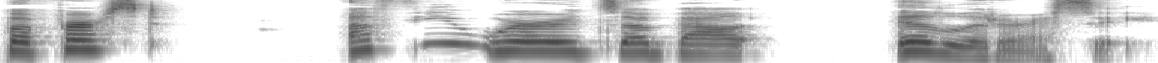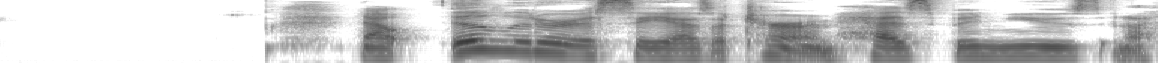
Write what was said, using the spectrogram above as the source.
But first, a few words about illiteracy. Now, illiteracy as a term has been used in a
